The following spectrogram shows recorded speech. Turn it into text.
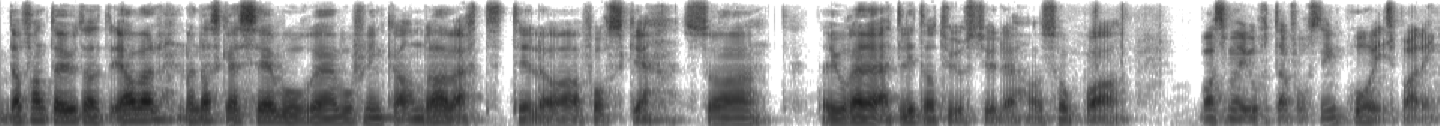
da fant jeg ut at ja vel, men da skal jeg se hvor, eh, hvor flinke andre har vært til å forske. Så da gjorde jeg et litteraturstudie og så på hva som er gjort av forskning på isbading.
